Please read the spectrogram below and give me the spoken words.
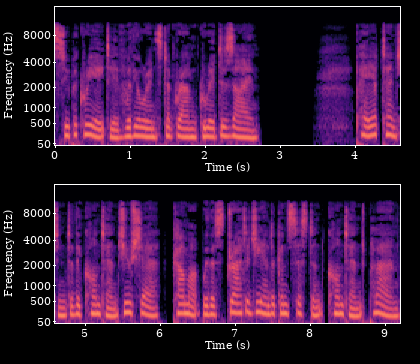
super creative with your Instagram grid design. Pay attention to the content you share, come up with a strategy and a consistent content plan.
